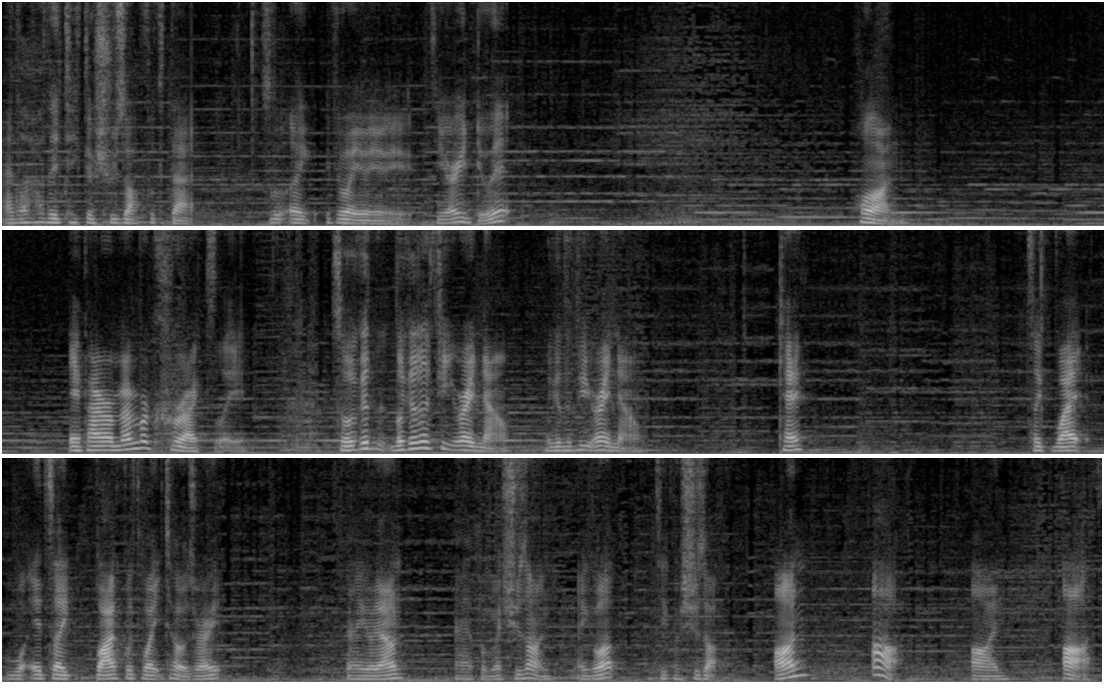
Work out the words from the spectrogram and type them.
I love how they take their shoes off, look at that. So, like, if wait, wait, wait, did you already do it? Hold on. If I remember correctly, so look at, look at the feet right now. Look at the feet right now. Okay? It's like white, it's like black with white toes, right? Then I go down, and I put my shoes on. I go up, take my shoes off. On, off, on, off.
